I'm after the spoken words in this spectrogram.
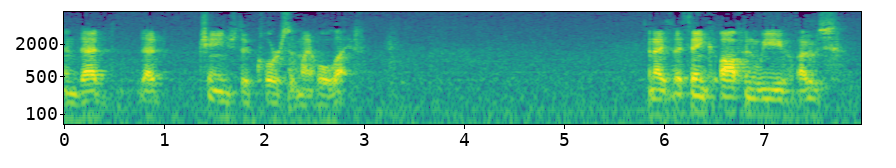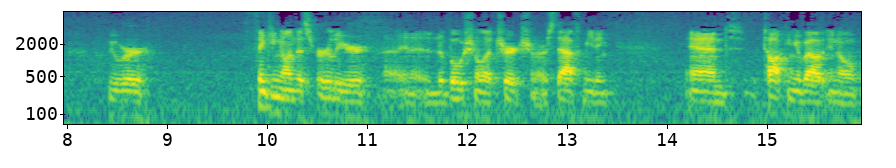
And that, that changed the course of my whole life. And I, I think often we, I was, we were thinking on this earlier uh, in, a, in, a, devotional at church in our staff meeting, and talking about you know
